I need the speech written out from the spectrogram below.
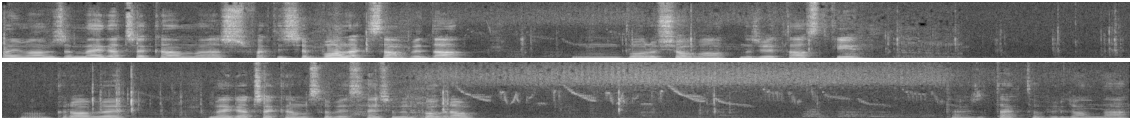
Powiem że mega czekam, aż faktycznie Bolek sam wyda mm, Bolusiowo do 19. O, krowy. Mega czekam, sobie z chęcią bym pograł. Także tak to wygląda.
